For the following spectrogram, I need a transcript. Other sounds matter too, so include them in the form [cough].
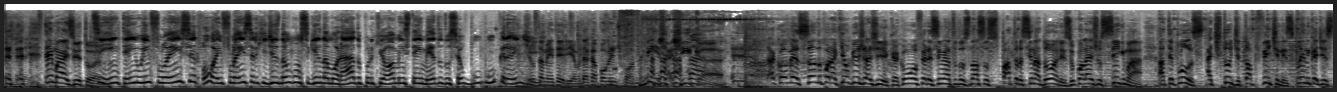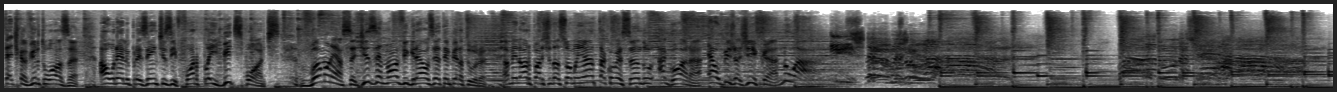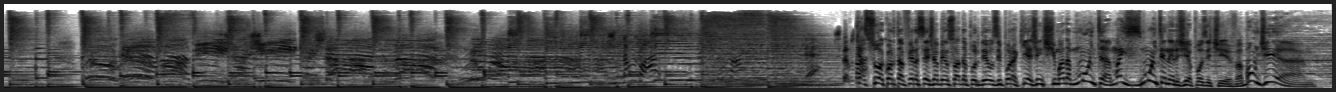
[laughs] Tem mais, Vitor? Sim, tem o influencer ou a influencer que diz não conseguir namorado porque homens têm medo do seu bumbum grande. Eu também teria, mas daqui a pouco a gente conta. [laughs] Bija Gica. Tá começando por aqui o Bijagica, com o oferecimento dos nossos patrocinadores, o Colégio Sigma, AT Plus, Atitude Top Fitness, Clínica de Estética Virtuosa, Aurélio Presentes e Forplay Beat Sports. Vamos nessa, 19 graus é a temperatura. A melhor parte da sua manhã tá começando agora. É o Bijagica no ar. Que a sua quarta-feira seja abençoada por Deus e por aqui a gente te manda muita, mas muita energia positiva. Bom dia!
